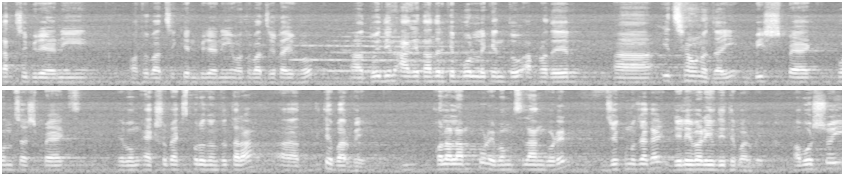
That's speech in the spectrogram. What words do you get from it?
কাচ্চি বিরিয়ানি অথবা চিকেন বিরিয়ানি অথবা যেটাই হোক দুই দিন আগে তাদেরকে বললে কিন্তু আপনাদের ইচ্ছা অনুযায়ী বিশ প্যাক পঞ্চাশ প্যাক এবং একশো প্যাক্স পর্যন্ত তারা দিতে পারবে। কলালামপুর এবং সিলাঙ্গড়ের যে কোনো জায়গায় ডেলিভারিও দিতে পারবে। অবশ্যই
